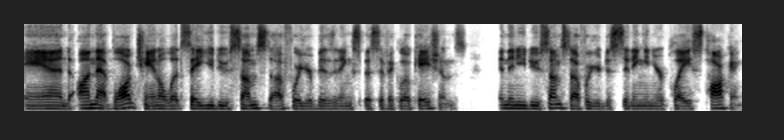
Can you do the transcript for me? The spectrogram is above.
and on that vlog channel let's say you do some stuff where you're visiting specific locations and then you do some stuff where you're just sitting in your place talking.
